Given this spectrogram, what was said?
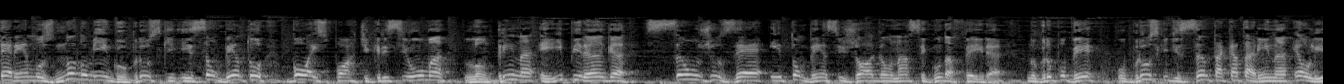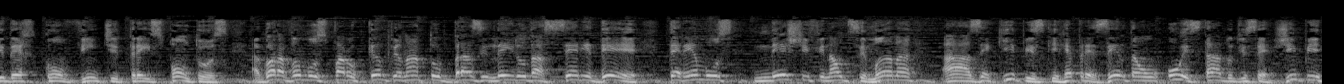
teremos no domingo Brusque e São Bento, Boa Esporte Criciúma, Londrina e Ipiranga, São José e Tombense jogam na segunda-feira. No grupo B, o Brusque de Santa Catarina é o líder com 23 pontos. Agora vamos para o Campeonato Brasileiro da Série D. Teremos neste final de semana as equipes que representam o estado de Sergipe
